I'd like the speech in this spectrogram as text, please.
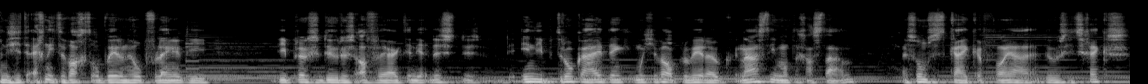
En die zitten echt niet te wachten op weer een hulpverlener die die procedures afwerkt. En die, dus, dus in die betrokkenheid denk ik moet je wel proberen ook naast iemand te gaan staan. En soms is het kijken van ja, doe eens iets geks.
